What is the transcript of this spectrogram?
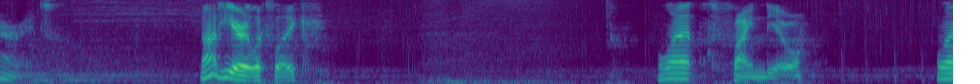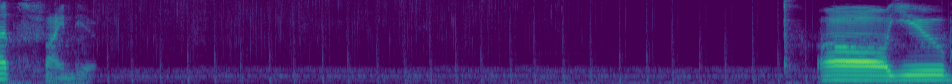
Alright. Not here, it looks like. Let's find you. Let's find you. Oh, you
